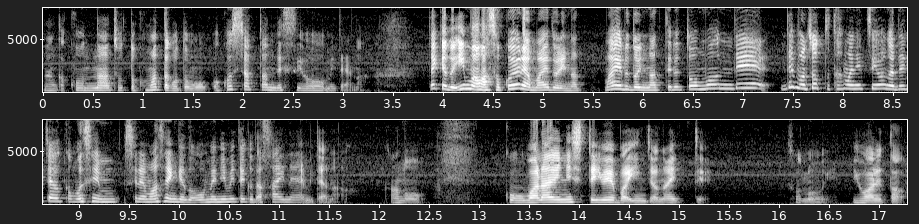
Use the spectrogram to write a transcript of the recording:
なんかこんなちょっと困ったことも起こしちゃったんですよみたいな。だけど今はそこよりはマイルドになマイルドになってると思うんででもちょっとたまに強いが出ちゃうかもしれませんけど多めに見てくださいねみたいなあのこう笑いにして言えばいいんじゃないってその言われた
